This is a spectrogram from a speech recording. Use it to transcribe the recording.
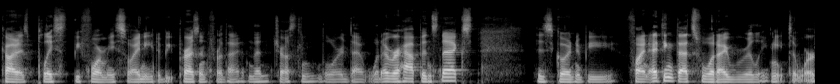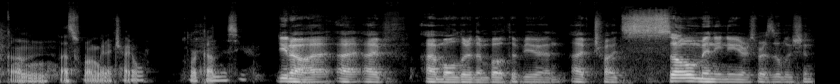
God has placed before me. So I need to be present for that and then trusting the Lord that whatever happens next, is going to be fine. I think that's what I really need to work on. That's what I'm going to try to work on this year. You know, I, I, I've I'm older than both of you, and I've tried so many New Year's resolution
